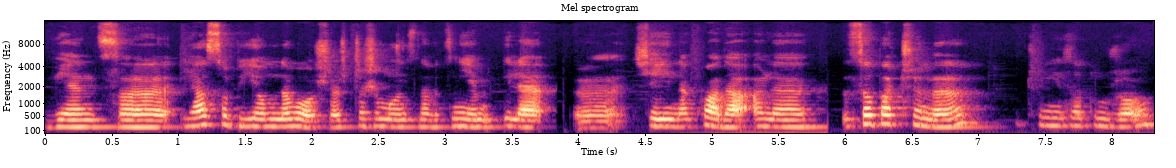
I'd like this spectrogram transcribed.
więc e, ja sobie ją nałożę. Szczerze mówiąc, nawet nie wiem ile e, się jej nakłada, ale zobaczymy, czy nie za dużo.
